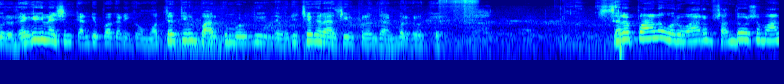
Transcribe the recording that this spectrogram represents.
ஒரு ரெகக்னேஷன் கண்டிப்பாக கிடைக்கும். மொத்தத்தில் பார்க்கும் பொழுது இந்த விருச்சக ராசியில் பிறந்த அன்பர்களுக்கு சிறப்பான ஒரு வாரம் சந்தோஷமான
